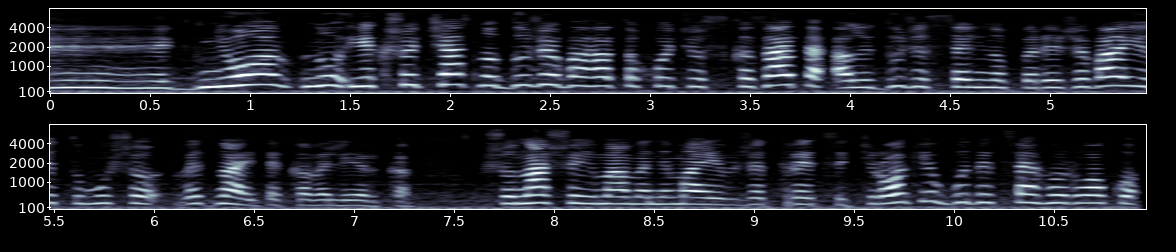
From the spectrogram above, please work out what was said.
Е, Днем, ну, якщо чесно, дуже багато хочу сказати, але дуже сильно переживаю, тому що ви знаєте, кавалерка, що нашої мами немає вже 30 років, буде цього року,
